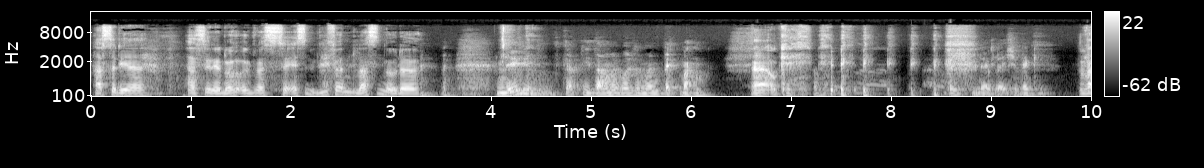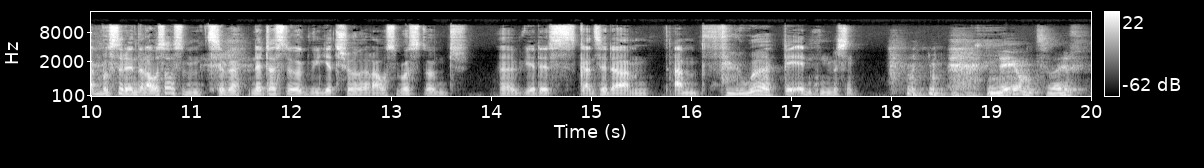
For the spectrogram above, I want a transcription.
Hast du dir, hast du dir noch irgendwas zu essen liefern lassen oder? Nee, ich glaube, die Dame wollte mein Bett machen. Ah, okay. ich bin ja gleich weg. Wann musst du denn raus aus dem Zimmer? Nicht, dass du irgendwie jetzt schon raus musst und äh, wir das Ganze da am, am Flur beenden müssen. nee, um zwölf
